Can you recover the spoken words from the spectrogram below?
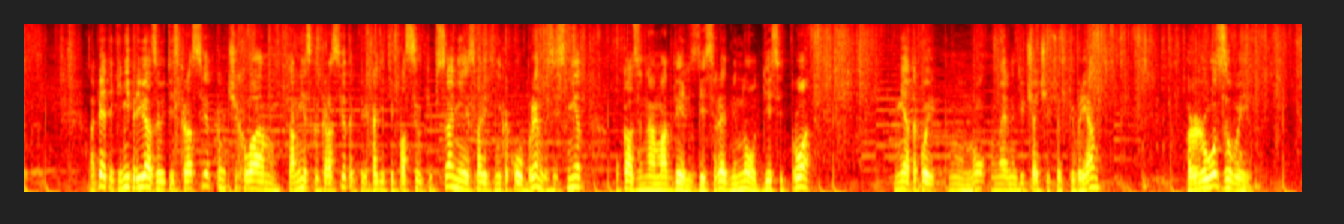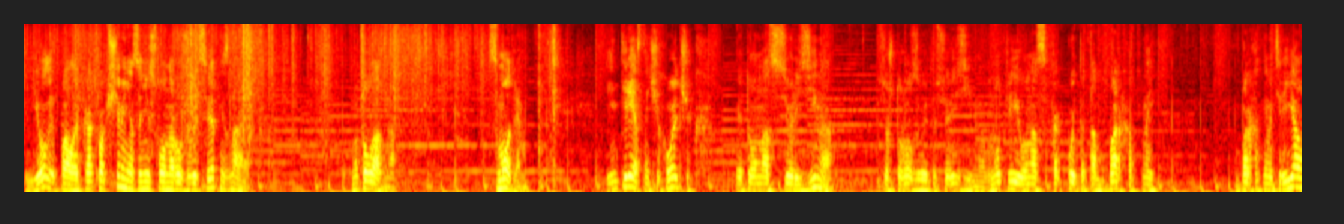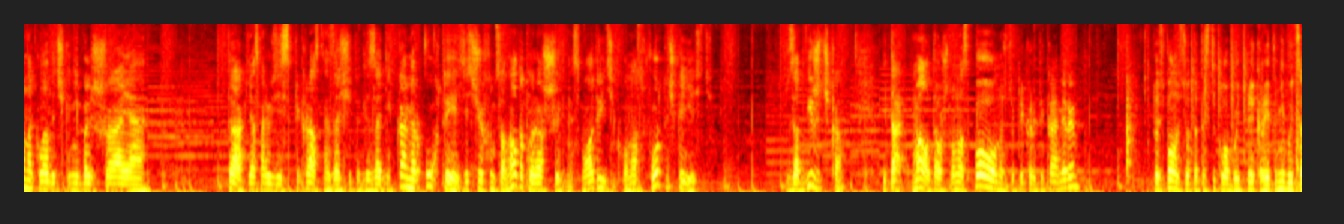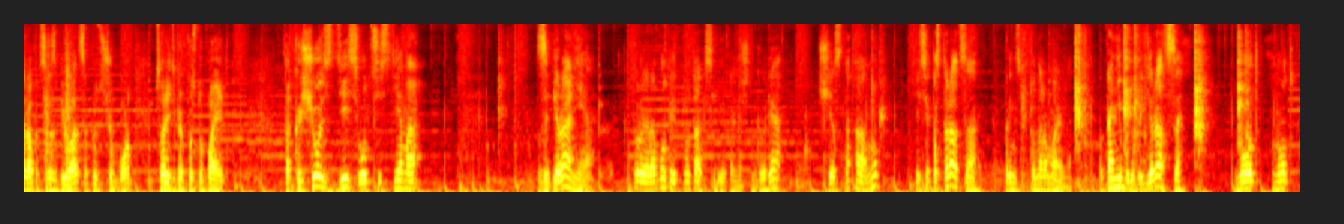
Опять-таки, не привязывайтесь к расцветкам чехла, там несколько расцветок, переходите по ссылке в описании, смотрите, никакого бренда здесь нет, указана модель, здесь Redmi Note 10 Pro, у меня такой, ну, наверное, девчачий все-таки вариант. Розовый. Елы-палы, как вообще меня занесло на розовый цвет, не знаю. Ну то ладно. Смотрим. Интересный чехольчик. Это у нас все резина. Все, что розовое, это все резина. Внутри у нас какой-то там бархатный, бархатный материал, накладочка небольшая. Так, я смотрю, здесь прекрасная защита для задних камер. Ух ты, здесь еще функционал такой расширенный. Смотрите-ка, у нас форточка есть. Задвижечка. Итак, мало того, что у нас полностью прикрыты камеры, то есть полностью вот это стекло будет прикрыто, не будет царапаться, разбиваться, плюс еще борт. Посмотрите, как поступает. Так еще здесь вот система запирания, которая работает, ну так себе, конечно говоря, честно. А, ну, если постараться, в принципе, то нормально. Пока не буду придираться. Но вот, ну вот,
